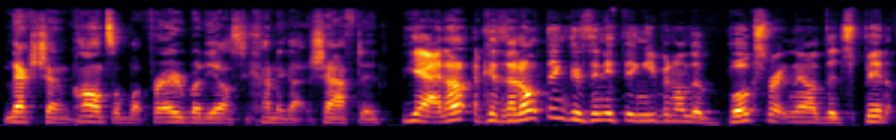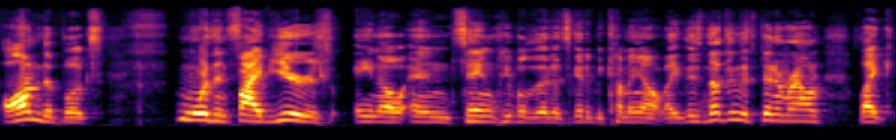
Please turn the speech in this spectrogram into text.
next gen console, but for everybody else, you kind of got shafted. Yeah, because I don't think there's anything even on the books right now that's been on the books more than five years, you know, and saying people that it's going to be coming out. Like, there's nothing that's been around. Like,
